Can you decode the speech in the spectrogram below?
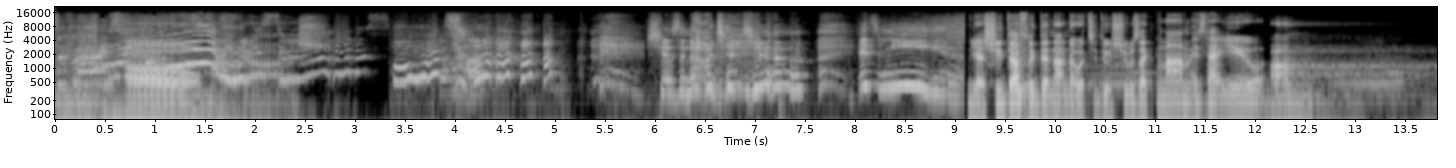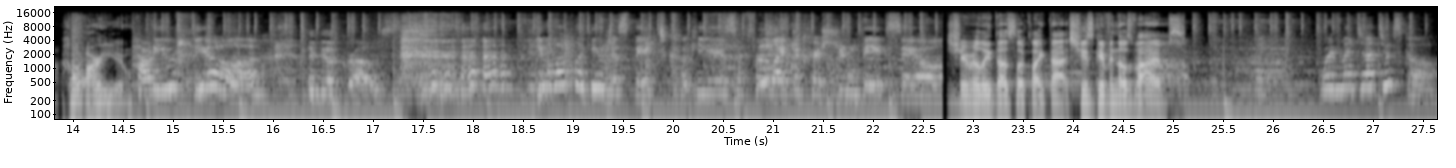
Surprise! Oh my gosh. she doesn't know what to do. It's me. Yeah, she definitely did not know what to do. She was like, Mom, is that you? um, Who are you? How do you feel? I feel gross. You look like you just baked cookies for like the Christian bake sale. she really does look like that. She's giving those vibes. Where'd my tattoos go?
